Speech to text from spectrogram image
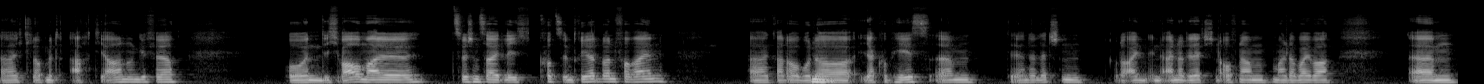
Äh, ich glaube mit acht Jahren ungefähr. Und ich war auch mal zwischenzeitlich kurz im Triathlonverein. Äh, Gerade auch, wo mhm. der Jakob Hees, ähm, der in der letzten oder ein, in einer der letzten Aufnahmen mal dabei war, ähm,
